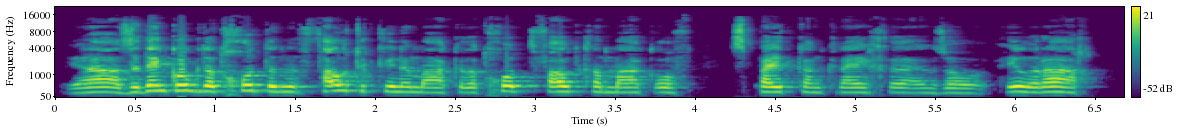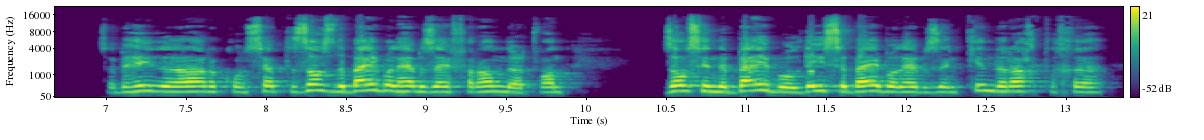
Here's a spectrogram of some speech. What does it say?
Ja, ze denken ook dat God een fouten kunnen maken. Dat God fout kan maken of spijt kan krijgen en zo. Heel raar. Ze hebben hele rare concepten. Zelfs de Bijbel hebben zij veranderd. Want zelfs in de Bijbel, deze Bijbel, hebben ze een kinderachtige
